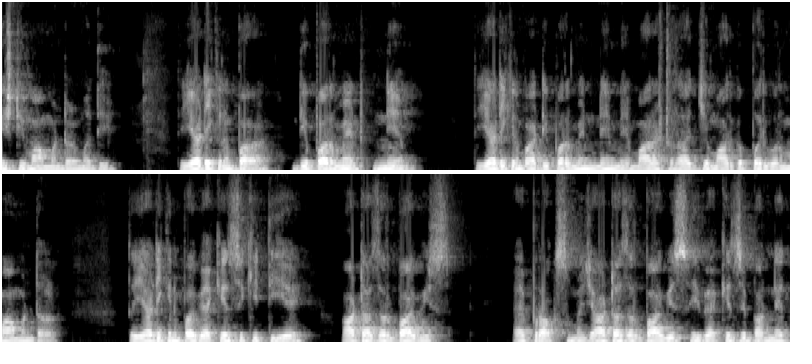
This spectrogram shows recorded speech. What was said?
एस टी महामंडळमध्ये. तर या ठिकाणी पहा डिपार्टमेंट नेम तर या ठिकाणी पहा डिपार्टमेंट नेम आहे महाराष्ट्र राज्य मार्ग परिवहन महामंडळ. तर या ठिकाणी पहा वॅकन्सी किती आहे? आठ हजार बावीस. ॲप्रॉक्स म्हणजे आठ हजार बावीस ही वॅकेन्सी भरण्यात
